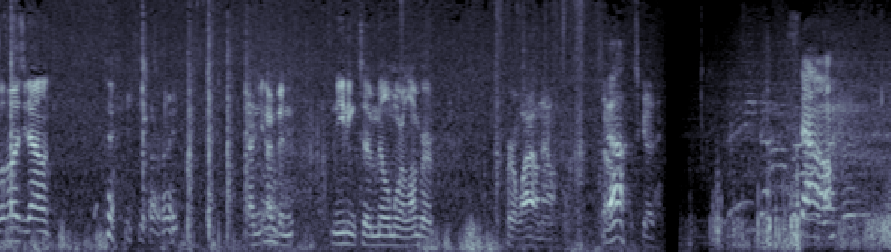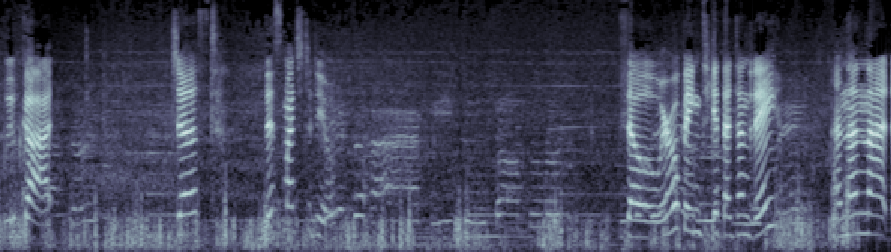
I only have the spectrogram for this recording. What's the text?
We'll hose you down. Yeah, right. I, I've been needing to mill more lumber for a while now. So Yeah. it's good. So, we've got just this much to do. So, we're hoping to get that done today. And then that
